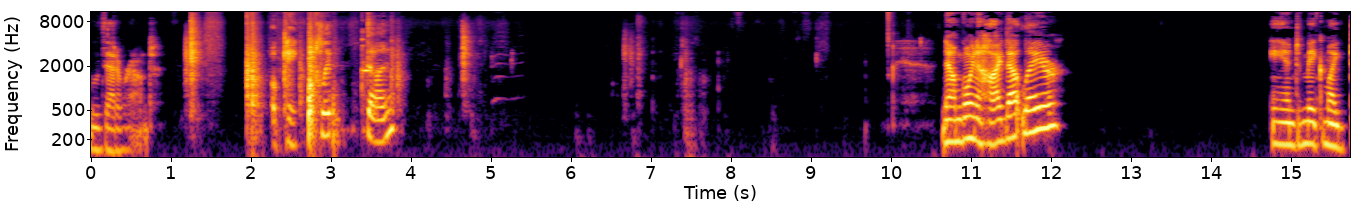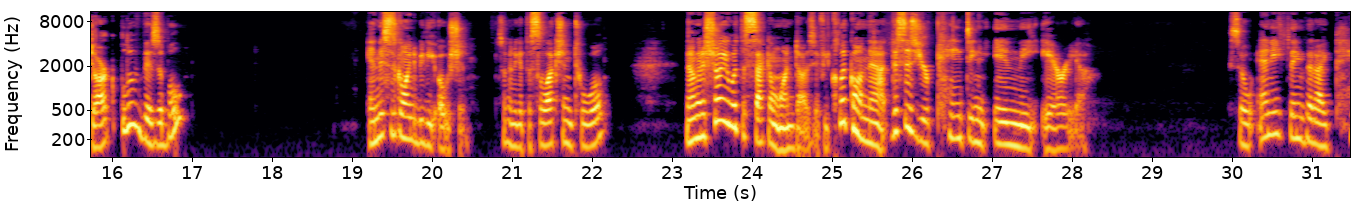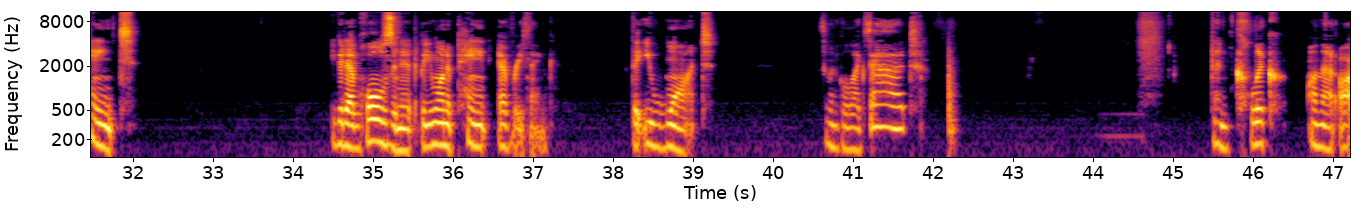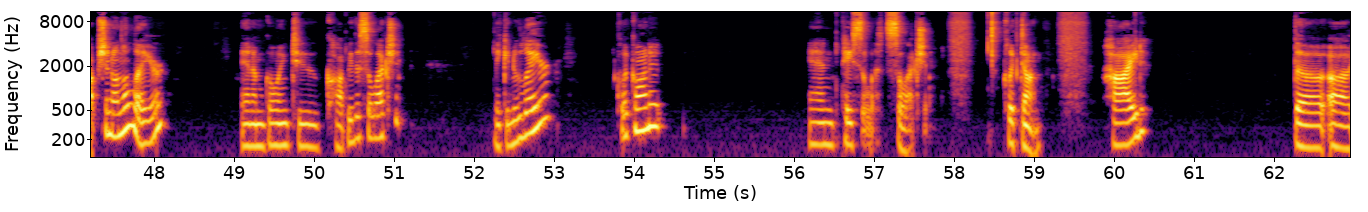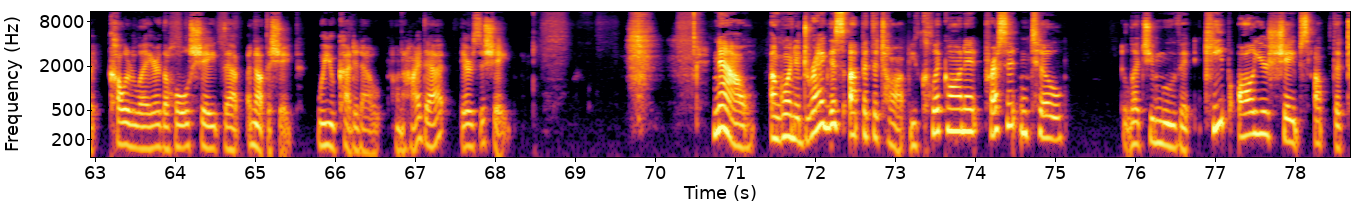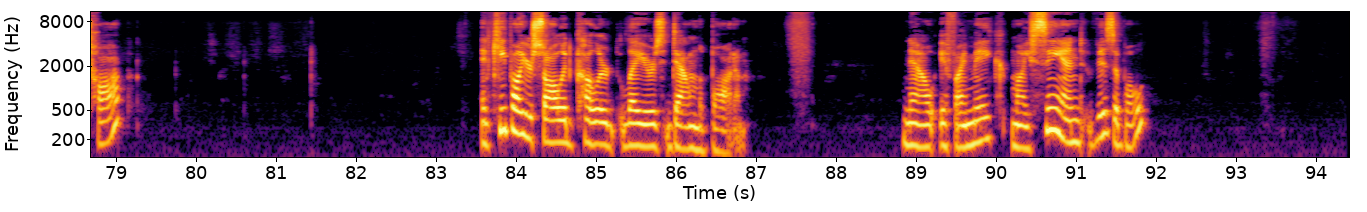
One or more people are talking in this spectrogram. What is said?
Move that around. Okay, click done. Now I'm going to hide that layer and make my dark blue visible. And this is going to be the ocean. So I'm going to get the selection tool. Now I'm going to show you what the second one does. If you click on that, this is your painting in the area. So anything that I paint, you could have holes in it, but you want to paint everything that you want. So I'm going to go like that. Then click on that option on the layer. And I'm going to copy the selection, make a new layer, click on it, and paste the selection. Click done. Hide the uh, color layer, the whole shape that, not the shape, where you cut it out. I'm going to hide that. There's the shape. Now, I'm going to drag this up at the top. You click on it, press it until it lets you move it. Keep all your shapes up the top. And keep all your solid colored layers down the bottom. Now, if I make my sand visible,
